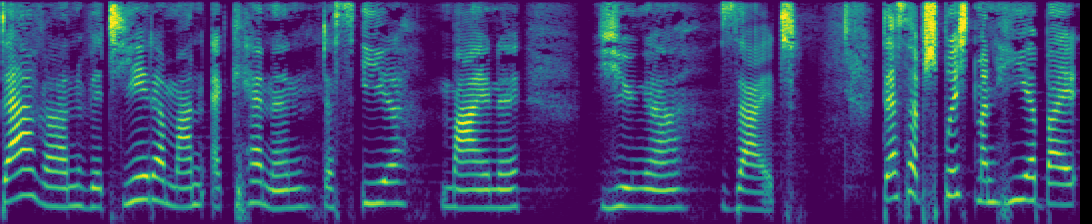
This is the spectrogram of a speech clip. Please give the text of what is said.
Daran wird jedermann erkennen, dass ihr meine Jünger seid. Deshalb spricht man hier bei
